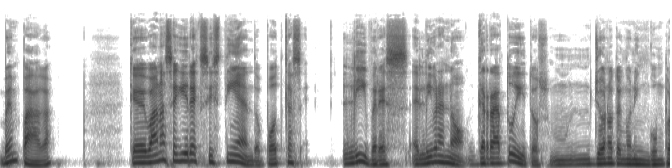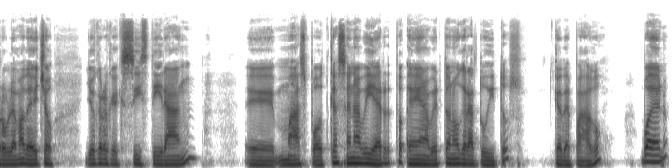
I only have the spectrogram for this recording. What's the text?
Ven, paga. Que van a seguir existiendo podcasts libres, eh, libres no, gratuitos. Mm, yo no tengo ningún problema. De hecho, yo creo que existirán eh, más podcasts en abierto, en abierto no gratuitos que de pago. Bueno,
